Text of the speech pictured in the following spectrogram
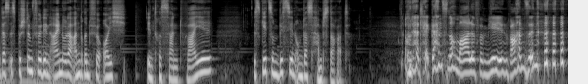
das ist bestimmt für den einen oder anderen für euch interessant, weil es geht so ein bisschen um das Hamsterrad. Oder der ganz normale Familienwahnsinn.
